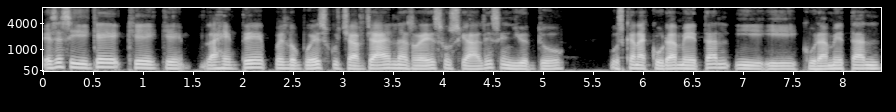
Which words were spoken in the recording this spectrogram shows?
ese sí que, que, la gente pues lo puede escuchar ya en las redes sociales, en YouTube. Buscan a Cura Metal y, Cura Metal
